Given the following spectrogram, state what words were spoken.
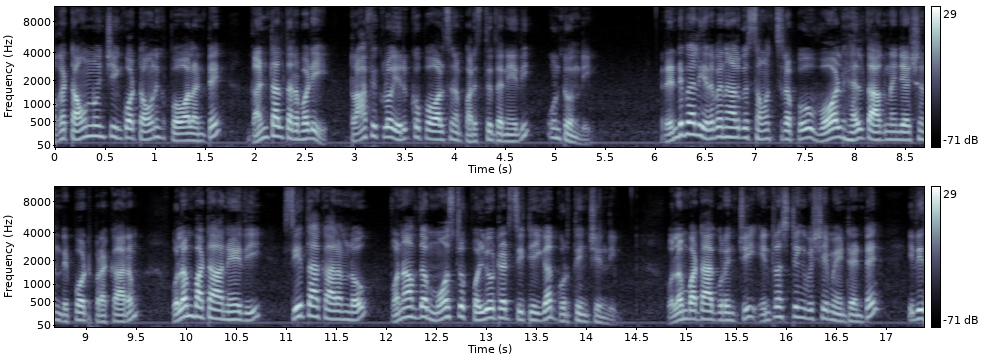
ఒక టౌన్ నుంచి ఇంకో టౌన్కి పోవాలంటే గంటల తరబడి ట్రాఫిక్లో ఇరుక్కుపోవాల్సిన పరిస్థితి అనేది ఉంటుంది. రెండు వేల ఇరవై నాలుగు సంవత్సరపు వరల్డ్ హెల్త్ ఆర్గనైజేషన్ రిపోర్ట్ ప్రకారం ఉలంబటా అనేది శీతాకాలంలో one of the most polluted సిటీగా గుర్తించింది. ఉలంబటా గురించి ఇంట్రెస్టింగ్ విషయం ఏంటంటే ఇది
